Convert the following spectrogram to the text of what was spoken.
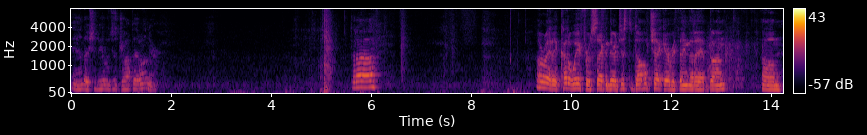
And I should be able to just drop that on there. Ta-da! All right, I cut away for a second there just to double check everything that I had done. Um,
